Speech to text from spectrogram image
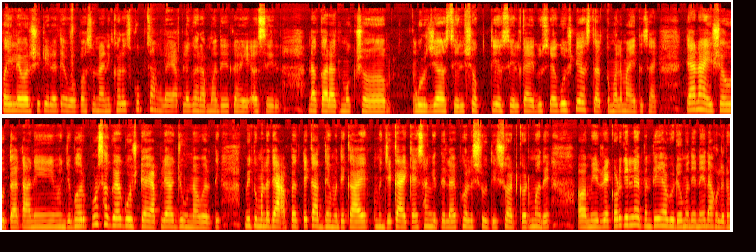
पहिल्या वर्षी केलं तेव्हापासून आणि खरंच खूप चांगलं आहे. आपल्या घरामध्ये काही असेल नकारात्मक क्ष ऊर्जा असेल शक्ती असेल काही दुसऱ्या गोष्टी असतात तुम्हाला माहीतच आहे. त्या नाहीशा होतात आणि म्हणजे भरपूर सगळ्या गोष्टी आहे आपल्या जीवनावरती. मी तुम्हाला त्या प्रत्येक अध्यामध्ये काय म्हणजे काय काय सांगितलेलं आहे फलश्रुती शॉर्टकटमध्ये मी रेकॉर्ड केलेलं आहे पण ते ह्या व्हिडिओमध्ये नाही दाखवलं. ना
